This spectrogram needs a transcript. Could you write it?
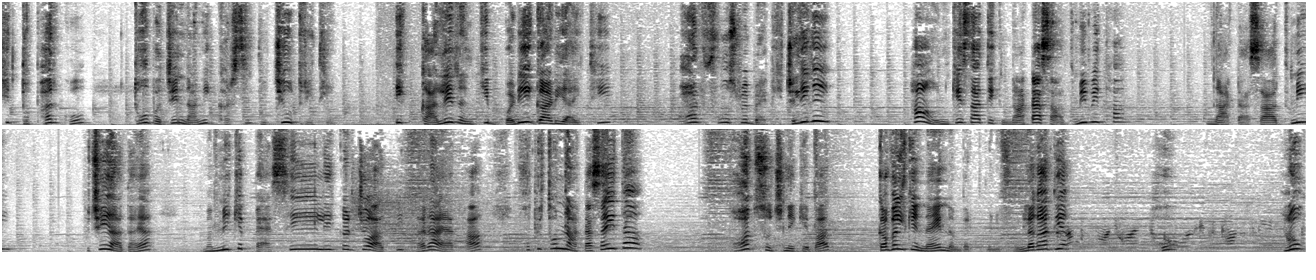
कि दोपहर को दो बजे नानी घर से नीचे उतरी थी। एक काले रंग की बड़ी गाड़ी आई थी और वो उसमें बैठ के चली गई। हाँ उनके साथ एक नाटा सा आदमी भी था। नाटा सा आदमी? मुझे याद आया, मम्मी के पैसे लेकर जो आदमी घर आया था, वो भी तो नाटा सा ही था। बहुत सोचने के बाद कवल के नए नंबर पर मैंने फ़ोन लगा दिया। हो? लो,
